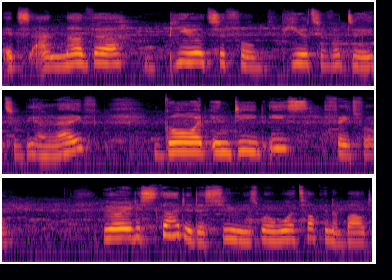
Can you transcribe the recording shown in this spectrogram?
It's another beautiful, beautiful day to be alive. God indeed is faithful. We already started a series where we're talking about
